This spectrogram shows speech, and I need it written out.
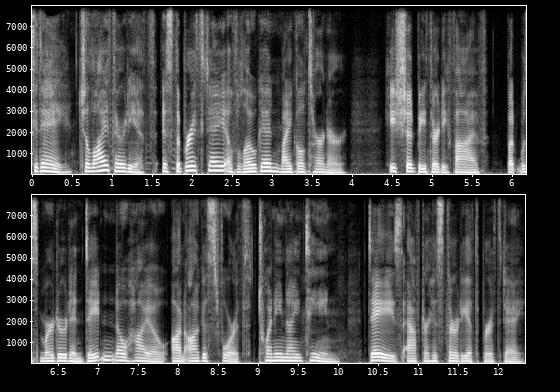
Today, July 30th, is the birthday of Logan Michael Turner. He should be 35, but was murdered in Dayton, Ohio on August 4th, 2019, days after his 30th birthday.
